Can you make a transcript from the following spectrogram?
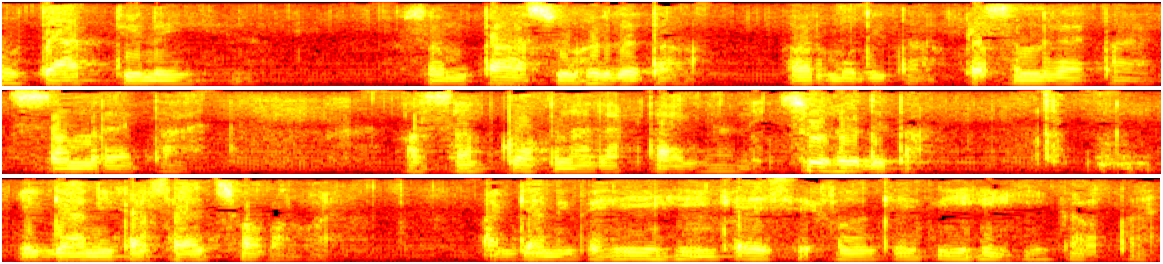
वो त्यागती नहीं है। समता, सुहृदता और मुदिता प्रसन्न रहता है, सम रहता है। और सबको अपना लगता है ज्ञानी। सुहृदता। ये ज्ञानी का सहज स्वभाव है। अज्ञानी तो ही ही कैसे कैसे ही ही करता है।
